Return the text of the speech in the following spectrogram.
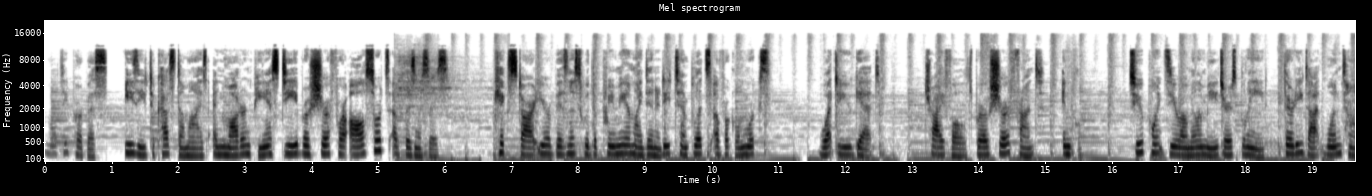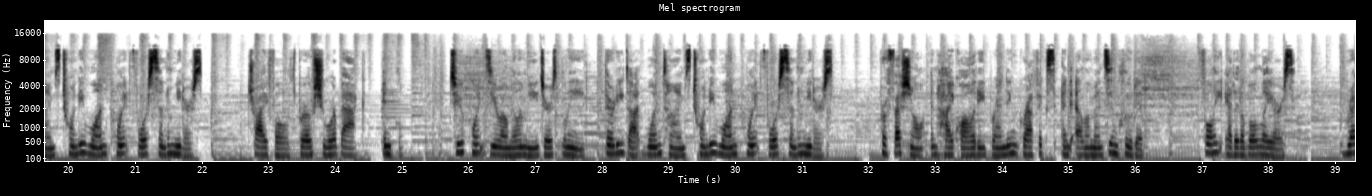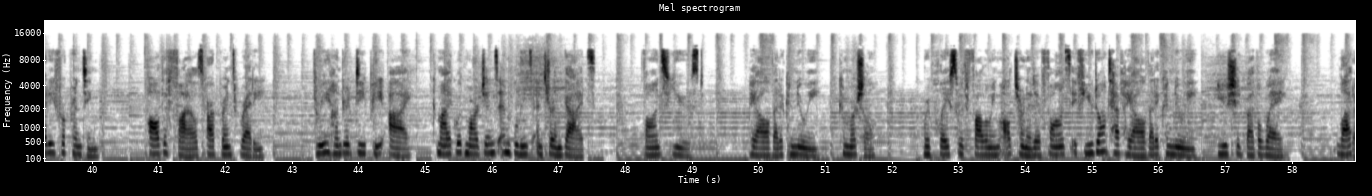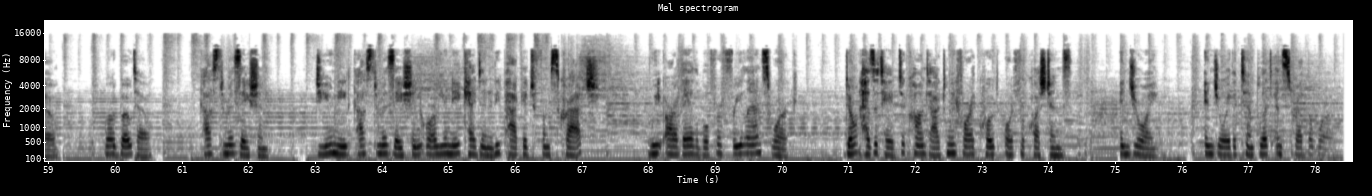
Multi-purpose, easy to customize and modern PSD brochure for all sorts of businesses. Kickstart your business with the premium identity templates of Works. What do you get? Trifold brochure front, Inkle. 2.0mm bleed, 30.1 times 21.4 centimeters. Trifold brochure back, Inkle. 2.0mm bleed, 30.1 times 21.4 centimeters. Professional and high quality branding graphics and elements included. Fully editable layers. Ready for printing. All the files are print ready. 300 dpi, CMYK with margins and bleeds and trim guides. Fonts used. Helvetica Neue, commercial. Replace with following alternative fonts if you don't have Helvetica Neue, you should by the way. Lato. Roboto. Customization. Do you need customization or a unique identity package from scratch? We are available for freelance work. Don't hesitate to contact me for a quote or for questions. Enjoy! Enjoy the template and spread the word.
